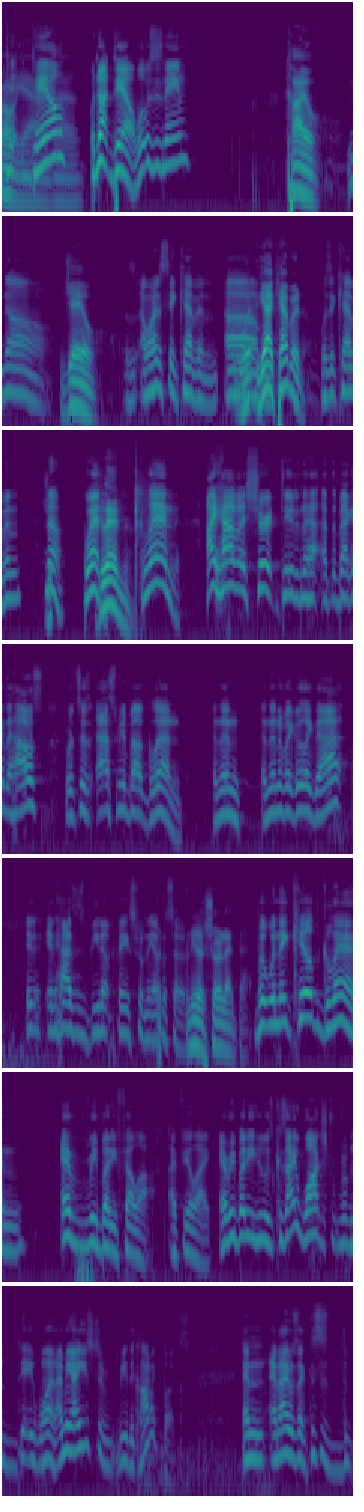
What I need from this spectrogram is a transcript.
Oh D- yeah, Dale, man. or not Dale, what was his name? Kyle, No, jail. I want to say Kevin. Um, yeah, Kevin, was it Kevin? No, Gwen. Glenn. Glenn. I have a shirt, dude, in the at the back of the house where it says "Ask me about Glenn," and then and then if I go like that, it it has his beat up face from the episode. I need a shirt like that. But when they killed Glenn, everybody fell off. I feel like everybody who was because I watched from day one. I mean, I used to read the comic books, and and I was like, this is the,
